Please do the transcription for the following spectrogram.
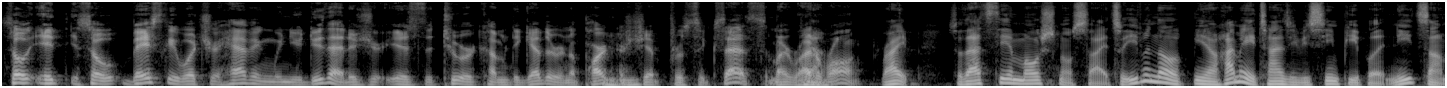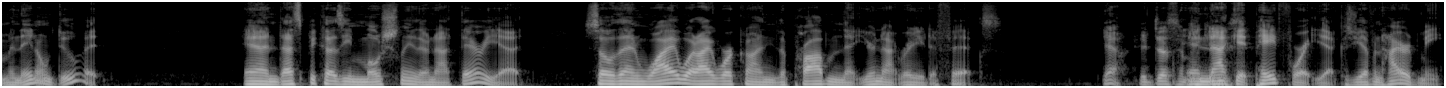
So it so basically what you're having when you do that is your is the two are coming together in a partnership mm-hmm. for success. Am I right yeah, or wrong? Right. So that's the emotional side. So even though you know how many times have you seen people that need something and they don't do it, and that's because emotionally they're not there yet. So then why would I work on the problem that you're not ready to fix? Yeah, it doesn't. Matter. And not get paid for it yet because you haven't hired me.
